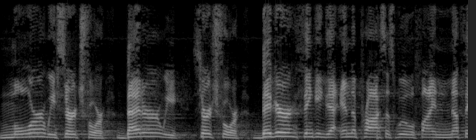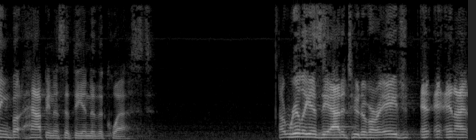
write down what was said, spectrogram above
more, we search for better, we search for bigger, thinking that in the process we will find nothing but happiness at the end of the quest. That really is the attitude of our age. And, and I,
